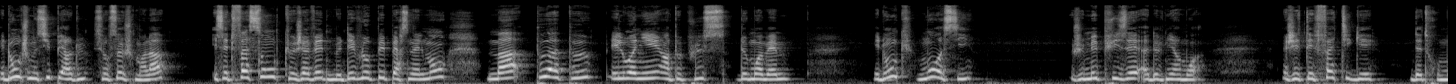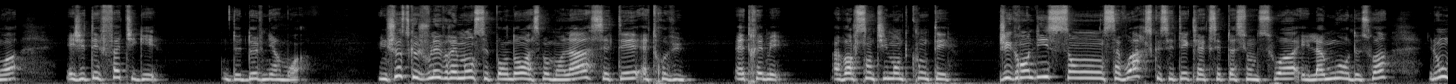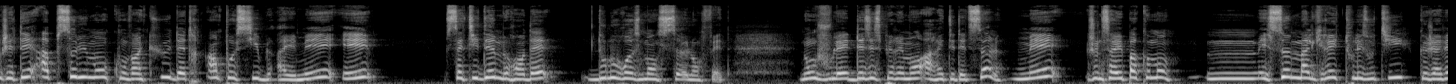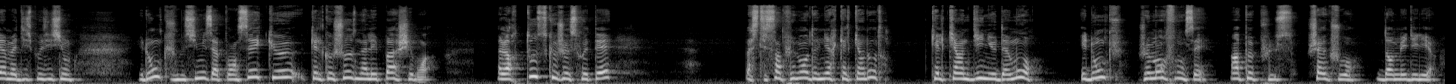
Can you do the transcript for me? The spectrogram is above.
Et donc je me suis perdue sur ce chemin-là, et cette façon que j'avais de me développer personnellement m'a peu à peu éloigné un peu plus de moi-même. Et donc, moi aussi, je m'épuisais à devenir moi. J'étais fatiguée d'être moi, et j'étais fatiguée de devenir moi. Une chose que je voulais vraiment cependant à ce moment-là, c'était être vue, être aimé, avoir le sentiment de compter. J'ai grandi sans savoir ce que c'était que l'acceptation de soi et l'amour de soi, et donc j'étais absolument convaincue d'être impossible à aimer, et cette idée me rendait douloureusement seule en fait. Donc je voulais désespérément arrêter d'être seule, mais je ne savais pas comment, hum, et ce malgré tous les outils que j'avais à ma disposition. Et donc je me suis mise à penser que quelque chose n'allait pas chez moi. Alors tout ce que je souhaitais, bah, c'était simplement devenir quelqu'un d'autre, quelqu'un digne d'amour. Et donc, je m'enfonçais un peu plus chaque jour dans mes délires.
